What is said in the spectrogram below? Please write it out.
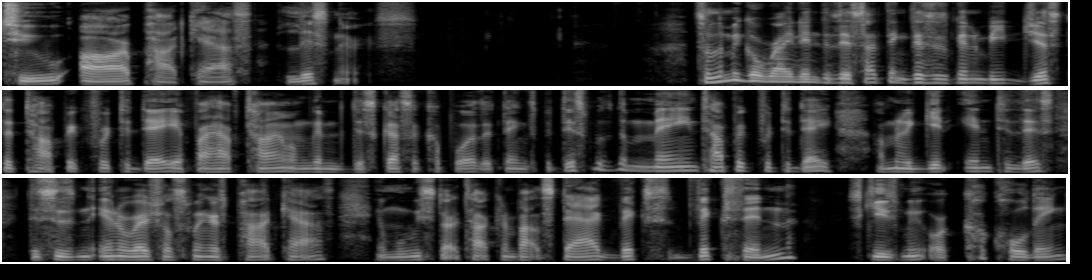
to our podcast listeners. So let me go right into this. I think this is going to be just the topic for today. If I have time, I'm going to discuss a couple other things, but this was the main topic for today. I'm going to get into this. This is an interracial swingers podcast, and when we start talking about stag vix, vixen, excuse me, or cuckolding,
